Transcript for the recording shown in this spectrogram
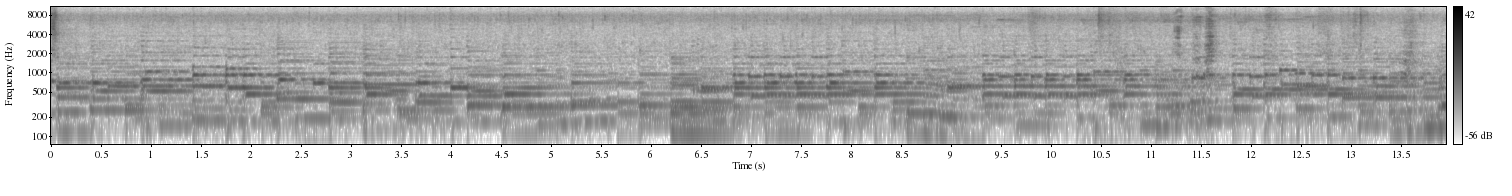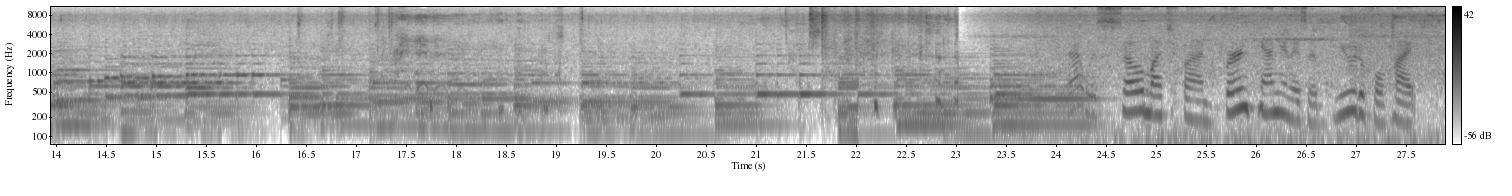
So much fun. Fern Canyon is a beautiful hike.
